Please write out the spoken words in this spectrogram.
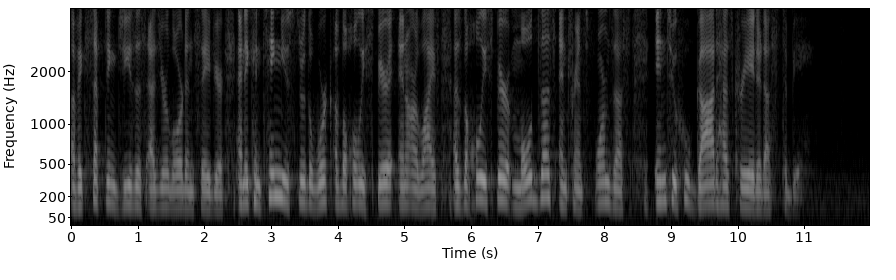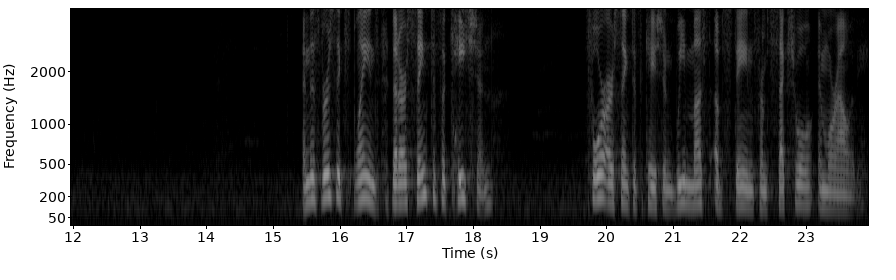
of accepting Jesus as your Lord and Savior. And it continues through the work of the Holy Spirit in our life as the Holy Spirit molds us and transforms us into who God has created us to be. And this verse explains that our sanctification for our sanctification, we must abstain from sexual immorality.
